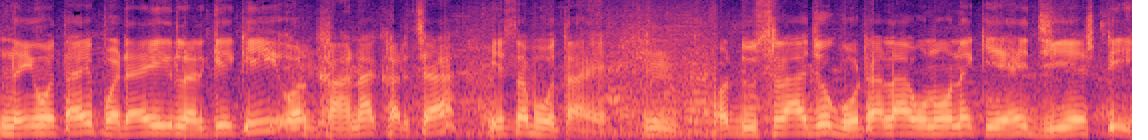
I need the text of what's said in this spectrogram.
नहीं होता है पढ़ाई लड़के की और खाना खर्चा ये सब होता है। और दूसरा जो घोटाला उन्होंने किया है जीएसटी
